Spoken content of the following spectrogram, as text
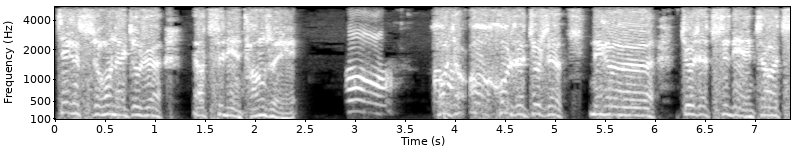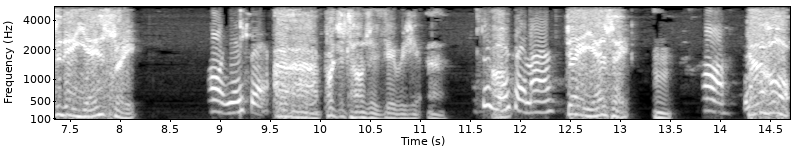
这个时候呢，就是要吃点糖水，哦。或者哦，或者就是那个就是吃点只要吃点盐水，哦，盐水，啊啊，不是糖水，对不起，嗯，是盐水吗？对，盐水，嗯，哦，然后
